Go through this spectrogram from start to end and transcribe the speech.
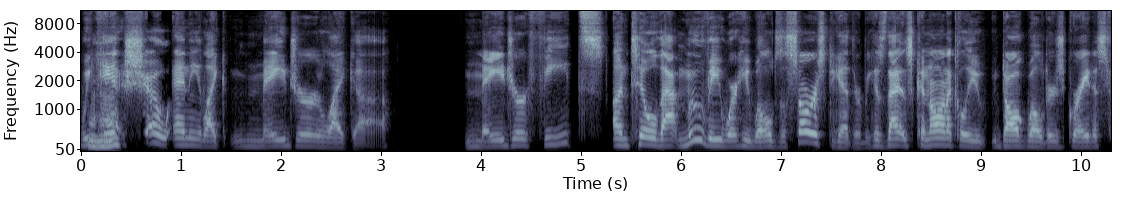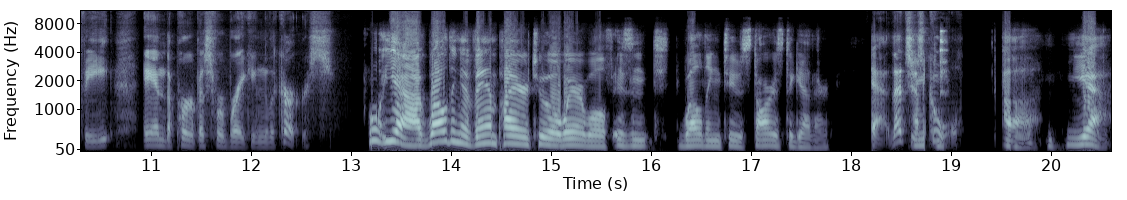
we Mhm. can't show any like major like uh major feats until that movie where he welds the stars together because that is canonically dog welder's greatest feat and the purpose for breaking the curse. Well, yeah, welding a vampire to a werewolf isn't welding two stars together. Yeah, that's I just mean, cool. Uh, yeah.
